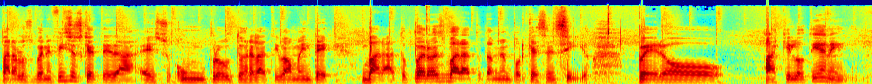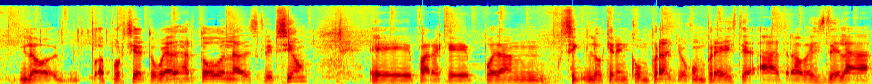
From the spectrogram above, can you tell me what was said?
para los beneficios que te da es un producto relativamente barato, pero es barato también porque es sencillo. Pero aquí lo tienen. Por cierto, voy a dejar todo en la descripción. Eh, para que puedan, si lo quieren comprar, yo compré este a través de la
